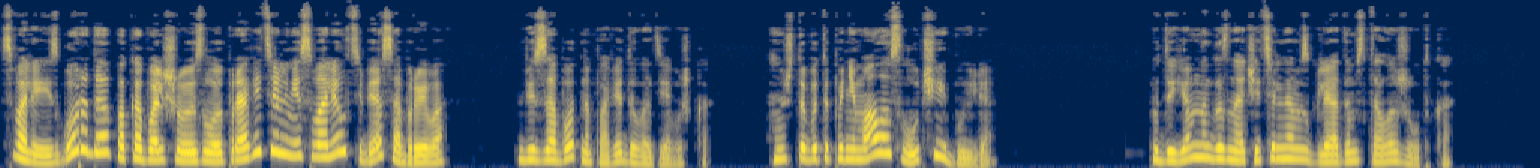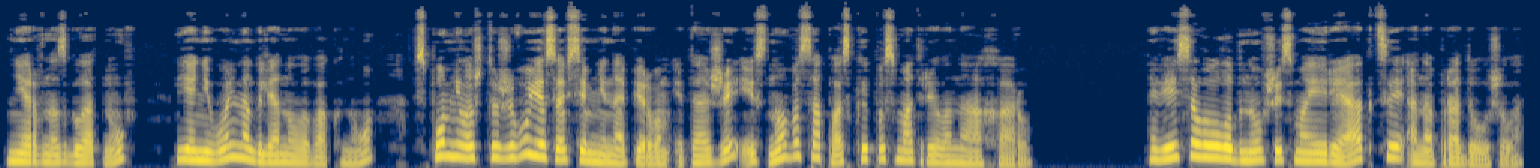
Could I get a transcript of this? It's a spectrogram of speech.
Свали из города, пока большой злой правитель не свалил тебя с обрыва. Беззаботно поведала девушка. Чтобы ты понимала, случаи были. Под ее многозначительным взглядом стало жутко. Нервно сглотнув, я невольно глянула в окно, вспомнила, что живу я совсем не на первом этаже, и снова с опаской посмотрела на Ахару. Весело улыбнувшись моей реакции, она продолжила.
